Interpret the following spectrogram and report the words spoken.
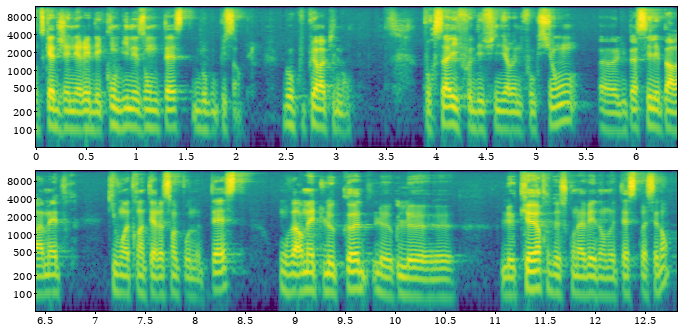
en tout cas de générer des combinaisons de tests beaucoup plus simples, beaucoup plus rapidement. Pour ça, il faut définir une fonction, euh, lui passer les paramètres qui vont être intéressants pour notre test. On va remettre le code, le, le, le cœur de ce qu'on avait dans nos tests précédents,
